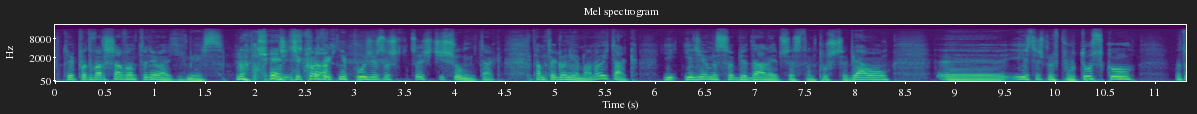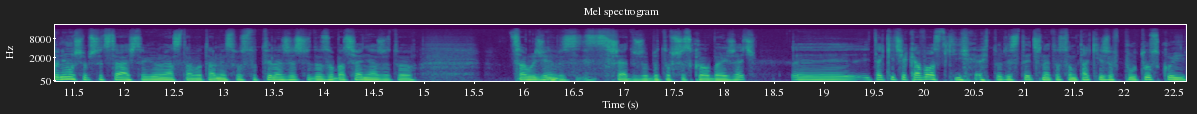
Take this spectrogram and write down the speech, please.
Tutaj pod Warszawą to nie ma takich miejsc. No ciężko. gdziekolwiek nie pójdziesz, coś, coś ci szumi, tak? Tam tego nie ma. No i tak, je- jedziemy sobie dalej przez tą Puszczę Białą yy, i jesteśmy w Półtusku. No to nie muszę przedstawiać tego miasta, bo tam jest po prostu tyle rzeczy do zobaczenia, że to cały dzień zszedł, żeby to wszystko obejrzeć. Yy, I takie ciekawostki turystyczne to są takie, że w Półtusku i,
